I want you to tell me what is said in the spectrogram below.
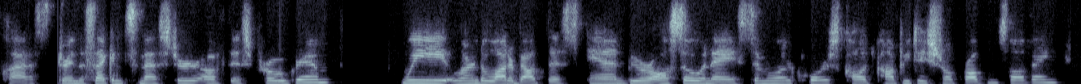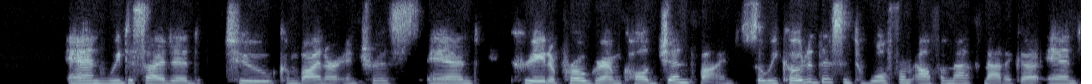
class during the second semester of this program, we learned a lot about this. And we were also in a similar course called computational problem solving. And we decided to combine our interests and create a program called GenFind. So we coded this into Wolfram Alpha Mathematica, and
